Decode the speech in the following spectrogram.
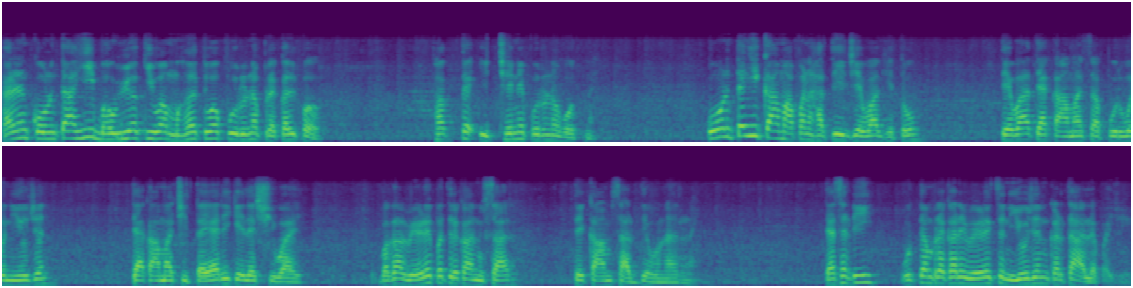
कारण कोणताही भव्य किंवा महत्त्वपूर्ण प्रकल्प फक्त इच्छेने पूर्ण होत नाही. कोणतंही काम आपण हाती जेव्हा घेतो तेव्हा त्या कामाचा पूर्वनियोजन त्या कामाची तयारी केल्याशिवाय बघा वेळेपत्रकानुसार ते काम साध्य होणार नाही. त्यासाठी उत्तम प्रकारे वेळेचं नियोजन करता आलं पाहिजे.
